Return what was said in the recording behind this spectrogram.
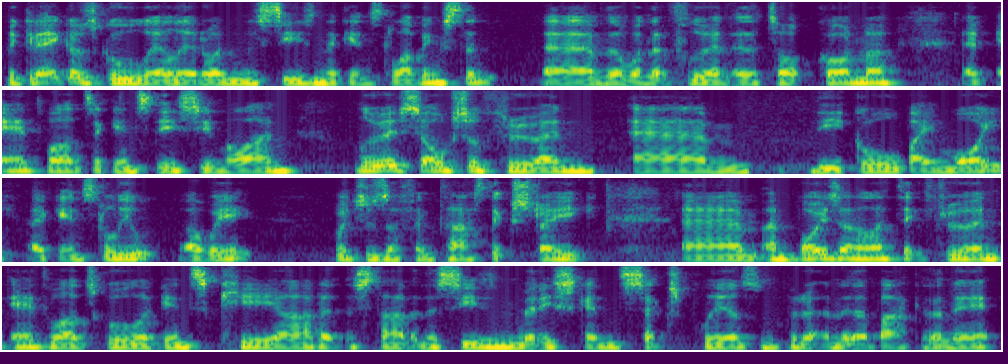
McGregor's goal earlier on in the season against Livingston, um, the one that flew into the top corner, and Edouard's against AC Milan. Lewis also threw in um, the goal by Moi against Lille away, which was a fantastic strike. Um, and Boys Analytic threw in Edouard's goal against KR at the start of the season, where he skinned six players and put it into the back of the net.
